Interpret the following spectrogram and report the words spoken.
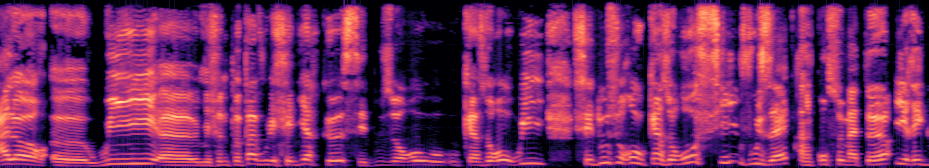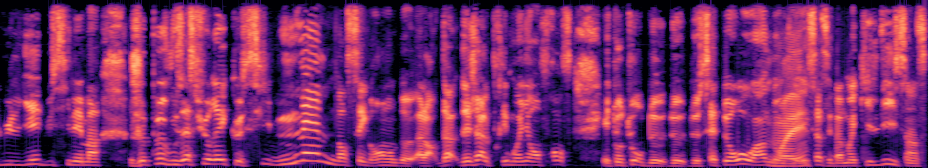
Alors, euh, oui, euh, mais je ne peux pas vous laisser dire que c'est 12 euros ou 15 euros. Oui, c'est 12 euros ou 15 euros si vous êtes un consommateur irrégulier du cinéma. Je peux vous assurer que si, même dans ces grandes... Alors, déjà, le prix moyen en France est autour de, de, de 7 euros. Hein, donc, ça, c'est pas moi qui le dis. Hein,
